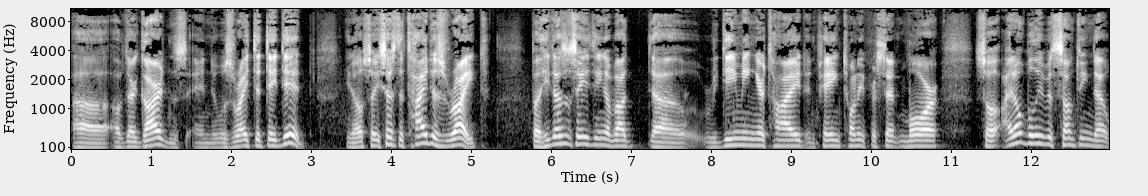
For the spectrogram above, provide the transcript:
uh, of their gardens, and it was right that they did. You know, so he says the tithe is right, but he doesn't say anything about uh, redeeming your tithe and paying twenty percent more. So I don't believe it's something that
